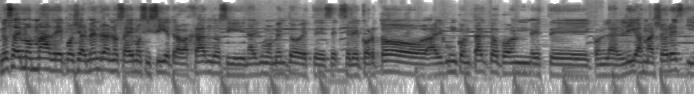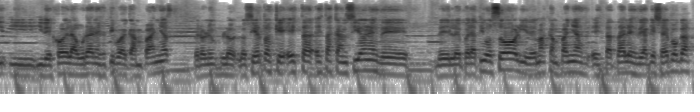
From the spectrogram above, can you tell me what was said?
No sabemos más de Pollo Almendra, no sabemos si sigue trabajando, si en algún momento este, se, le cortó algún contacto con, este, las ligas mayores y, dejó de laburar en este tipo de campañas, pero lo, cierto es que esta- estas canciones de, del Operativo Sol y demás campañas estatales de aquella época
